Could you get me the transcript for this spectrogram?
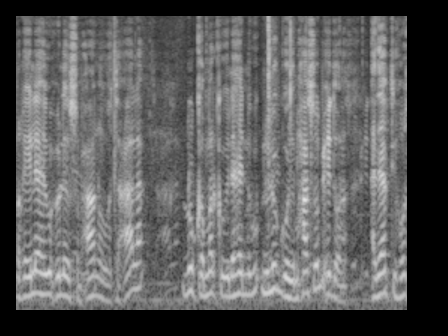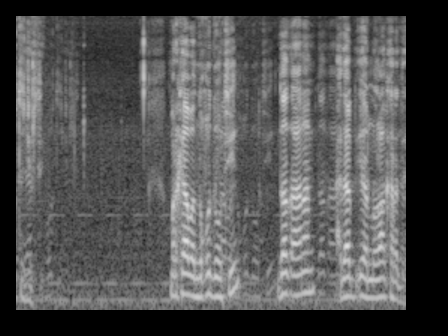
Marka ilaahay wuxuu leeyahy subxaanahu wa tacaala dhulka markuu ilaahay nila gooyo maxaa soo bixi doona? Cadaabtii hoosta jirtay. Markaabaad noqon doontiin dad aanan cadaab yaa noolaan kara de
